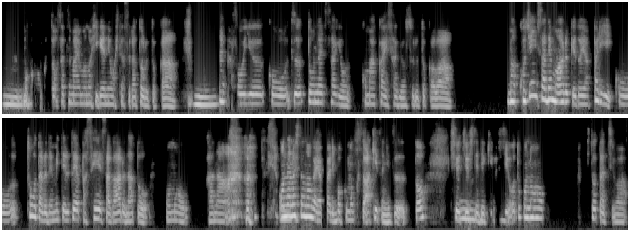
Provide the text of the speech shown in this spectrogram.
うん、黙々とさつまいものひげ根をひたすら取るとか、うん、なんかそういう、こう、ずっと同じ作業、細かい作業するとかは、まあ個人差でもあるけど、やっぱりこう、トータルで見てると、やっぱ精査があるなと思うかな。女の人の方がやっぱり黙々と飽きずにずっと集中してできるし、男の人たちは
